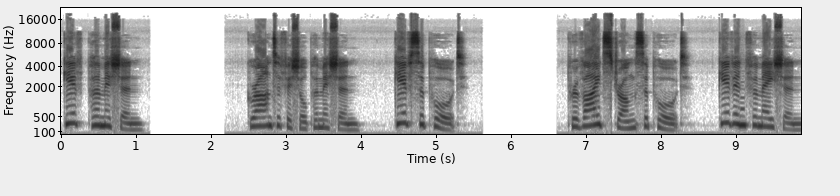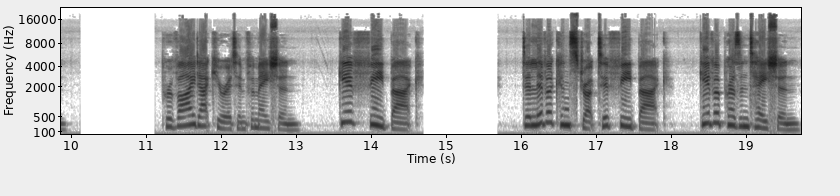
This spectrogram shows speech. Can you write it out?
Give permission. Grant official permission. Give support. Provide strong support. Give information. Provide accurate information. Give feedback. Deliver constructive feedback. Give a presentation.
